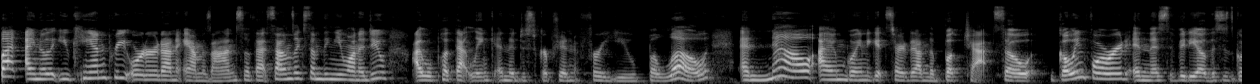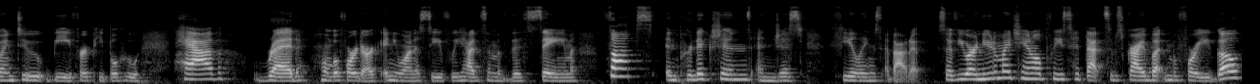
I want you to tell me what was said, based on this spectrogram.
but I know that you can pre-order it on Amazon. So if that sounds like something you wanna do, I will put that link in the description for you below. And now I'm going to get started on the book chat. So going forward in this video, this is going to be for people who have read Home Before Dark and you want to see if we had some of the same thoughts and predictions and just feelings about it. So if you are new to my channel, please hit that subscribe button before you go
